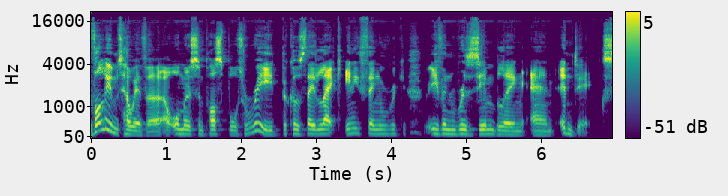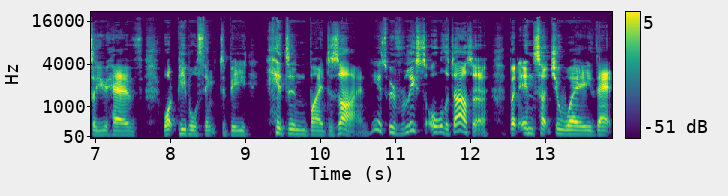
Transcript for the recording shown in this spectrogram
volumes, however, are almost impossible to read because they lack anything re- even resembling an index. So you have what people think to be hidden by design. Yes, we've released all the data, but in such a way that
